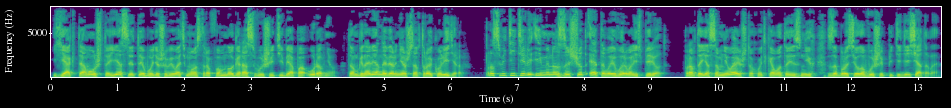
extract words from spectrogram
«Я к тому, что если ты будешь убивать монстров во много раз выше тебя по уровню, то мгновенно вернешься в тройку лидеров. Просветители именно за счет этого и вырвались вперед. Правда, я сомневаюсь, что хоть кого-то из них забросило выше пятидесятого.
